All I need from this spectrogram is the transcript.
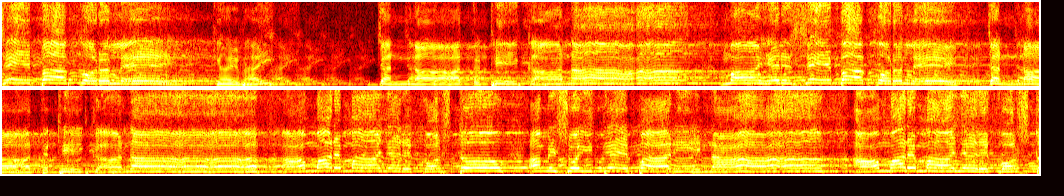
সেবা করলে কি হয় ভাই? জান্নাত ঠিকানা, মায়ের সেবা করলে জন্নাত ঠিকানা। আমার মায়ের কষ্ট আমি সইতে পারি না, আমার মায়ের কষ্ট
